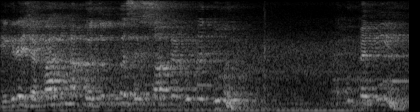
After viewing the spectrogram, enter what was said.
Igreja, guarda uma coisa, tudo que você sofre, a culpa é tua. A culpa é minha.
